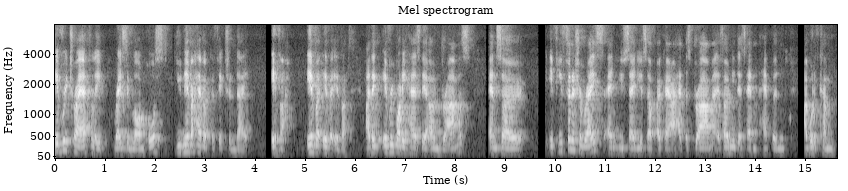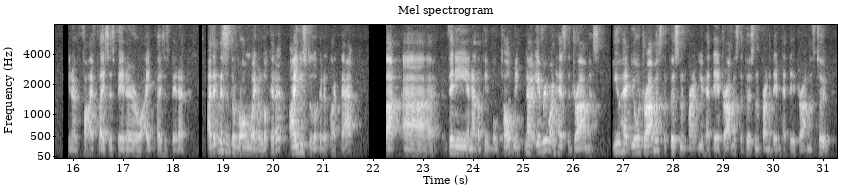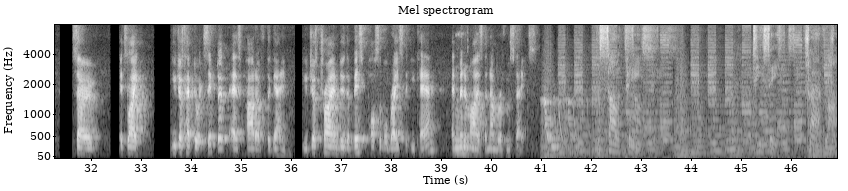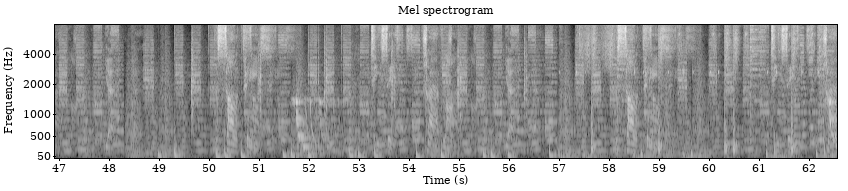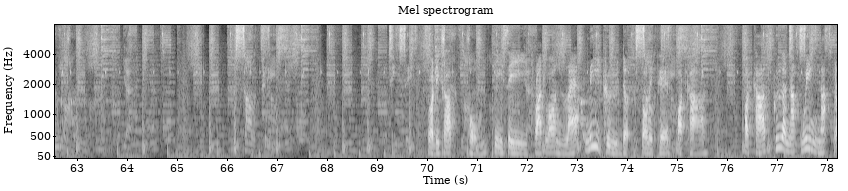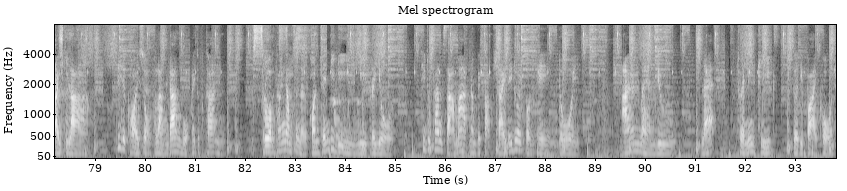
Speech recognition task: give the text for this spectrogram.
every triathlete racing long course, you never have a perfection day, ever, ever, ever, ever. I think everybody has their own dramas. And so if you finish a race and you say to yourself, okay, I had this drama, if only this hadn't happened, I would have come, you know, five places better or eight places better. I think this is the wrong way to look at it. I used to look at it like that. But uh, Vinny and other people told me, no, everyone has the dramas. You had your dramas, the person in front of you had their dramas, the person in front of them had their dramas too. So it's like you just have to accept it as part of the game. You just try and do the best possible race that you can and mm-hmm. minimize the number of mistakes. The solid pace. TC, Triathlon. Yeah. The solid pace. TC, Triathlon. Yeah. Solid pace. TC, Travlon. Yeah. The solid pace. TC. สวัสดีครับ ผม TC t r a t l o n และนี่คือ The Solid Pace Podcast Podcast เพื่อนักวิ่งนักไตรกีฬา ที่จะคอยส่งพลังด้านบวกให้ทุกท่าน รวมทั้งนำเสนอคอนเทนต์ดีๆ มีประโยชน์ ที่ทุกท่านสามารถนำไปปรับใช้ได้ด้วยตนเองโดย Ironman U และ Training Peaks Certified Coach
